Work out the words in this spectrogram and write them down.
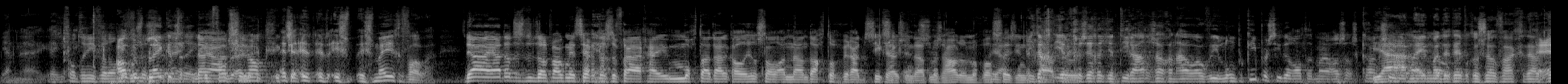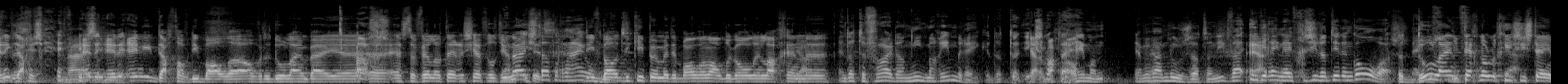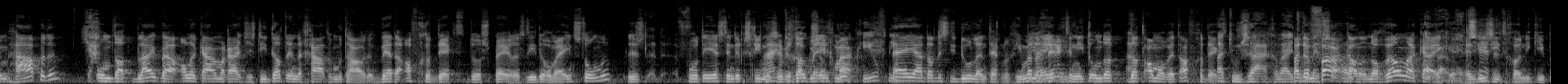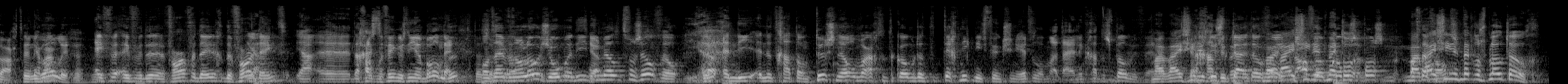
ja. Je vond er niet veel aan Overigens bleek het, Nee. nou Ik vond het gênant. ik- ik het, het, het is, is meegevallen. ja, ja, dat, is, dat wou ik net zeggen, Ja. dat is de vraag. Hij mocht uiteindelijk al heel snel aan- na een dag toch weer uit het ziekenhuis inderdaad, maar ze houden hem nog wel Ja. steeds in de Ik dacht gaten. eerlijk gezegd dat je een tirade zou gaan houden over die lompe keepers die er altijd maar als, als krankzinnig Ja, nee, maar dat heb ik al zo vaak gedaan. En ik, dacht, en, Nee, en, en ik dacht of die bal eh, over de doellijn bij eh Ach. eh, Aston Villa tegen Sheffield United. is dat raar die, of bal, niet? die keeper met de bal en al de goal in lag. En, Ja. eh, En dat de VAR dan niet mag inbreken. Dat, dat- ik snap daar helemaal... Ja, maar waarom doen ze dat dan niet? Iedereen heeft gezien dat dit een goal was. Het doellijntechnologiesysteem haperde. Omdat blijkbaar alle cameraatjes die dat in de gaten moeten houden... werden afgedekt door spelers die eromheen stonden. Dus eh, voor het eerst in de geschiedenis hebben ze dat meegemaakt. Nee, ja, dat is die doellijntechnologie. Maar Die dat werkte niet. omdat dat allemaal werd afgedekt. Maar toen zagen wij Maar de VAR kan er nog wel naar kijken. En die ziet gewoon die keeper achter in de Ja, goal liggen. Even, even de VAR verdedigen. De VAR Ja. denkt, ja, eh, daar ga ik mijn vingers niet aan branden. Want hij heeft een horloge om en die, meldt het vanzelf wel. Ja. En, die, en het gaat dan te snel om erachter te komen dat de techniek niet functioneert. Want uiteindelijk gaat het spel weer verder. Maar wij zien het dus maar wij zien het met ons, ze pas- maar Wacht wij even, zien het Hans. met ons bloot oog.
